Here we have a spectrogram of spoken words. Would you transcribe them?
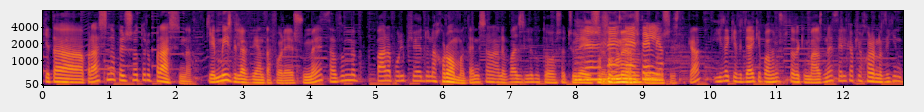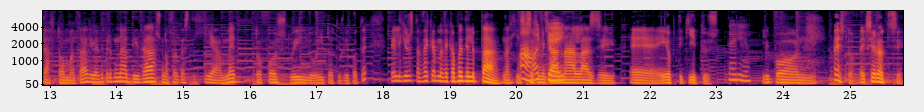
και τα πράσινα περισσότερο πράσινα. Και εμείς δηλαδή, αν τα φορέσουμε, θα δούμε πάρα πολύ πιο έντονα χρώματα. Είναι σαν να ανεβάζεις λίγο το saturation. Ναι, ναι, ναι, ας πούμε, τέλειο. Ουσιαστικά. Είδα και βιντεάκια από ανθρώπους που τα δοκιμάζουν. Θέλει κάποιο χρόνο, δεν γίνεται αυτόματα. Δηλαδή πρέπει να αντιδράσουν αυτά τα στοιχεία με το φως του ήλιου ή το οτιδήποτε. Θέλει γύρω στα 10 με 15 λεπτά να αρχίσει Α, ξαφνικά οκ. να αλλάζει ε, η οπτική τους. Τέλειο. Λοιπόν, πες το, έχει ερώτηση.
